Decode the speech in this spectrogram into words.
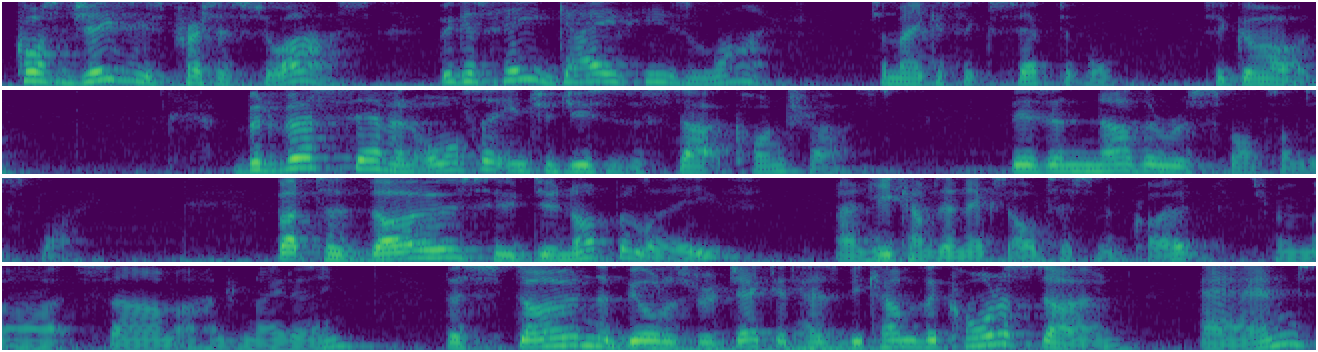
Of course, Jesus is precious to us because he gave his life to make us acceptable to God. But verse 7 also introduces a stark contrast. There's another response on display. But to those who do not believe, and here comes our next Old Testament quote it's from uh, Psalm 118 the stone the builders rejected has become the cornerstone, and,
